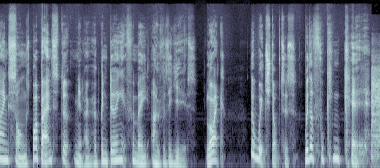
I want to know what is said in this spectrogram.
playing songs by bands that, you know, have been doing it for me over the years, like The WitchDoktors with a fucking care.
